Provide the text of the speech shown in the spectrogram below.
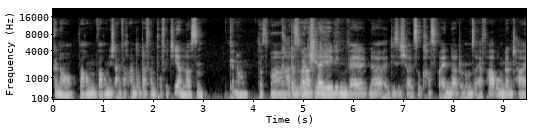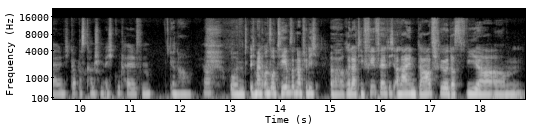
genau, warum, warum nicht einfach andere davon profitieren lassen? Genau, das war gerade in so einer schnelllebigen Idee. Welt, ne, die sich halt so krass verändert und unsere Erfahrungen dann teilen. Ich glaube, das kann schon echt gut helfen. Genau. Ja. Und ich meine, unsere Themen sind natürlich äh, relativ vielfältig, allein dafür, dass wir ähm,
